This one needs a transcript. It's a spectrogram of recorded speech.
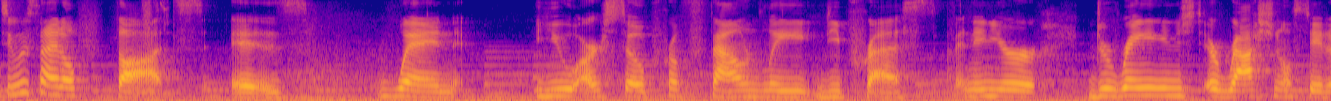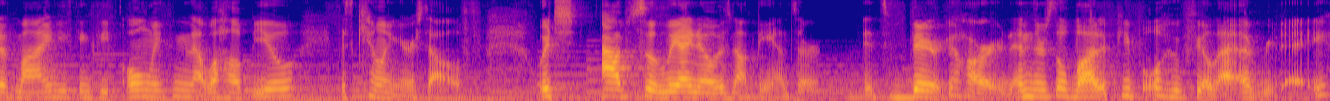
Suicidal thoughts is when you are so profoundly depressed and in your deranged, irrational state of mind, you think the only thing that will help you is killing yourself, which absolutely I know is not the answer. It's very hard, and there's a lot of people who feel that every day.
